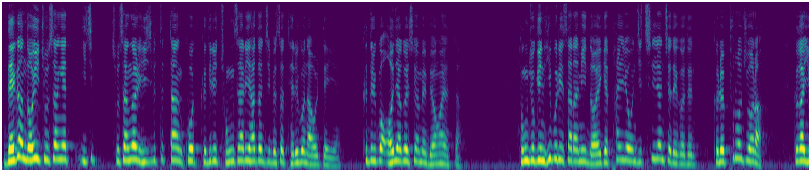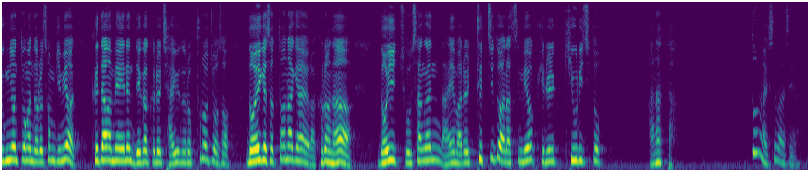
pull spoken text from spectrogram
내가 너희 조상의 이집 조상을 이집트 땅 곧 그들이 종살이 하던 집에서 데리고 나올 때에 그들과 언약을 세우며 명하였다. 동족인 히브리 사람이 너에게 팔려온 지 7년째 되거든. 그를 풀어 주어라. 그가 6년 동안 너를 섬기면 그 다음 해에는 내가 그를 자유인으로 풀어 주어서 너에게서 떠나게 하여라. 그러나 너희 조상은 나의 말을 듣지도 않았으며 귀를 기울이지도 않았다. 또 말씀하세요.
